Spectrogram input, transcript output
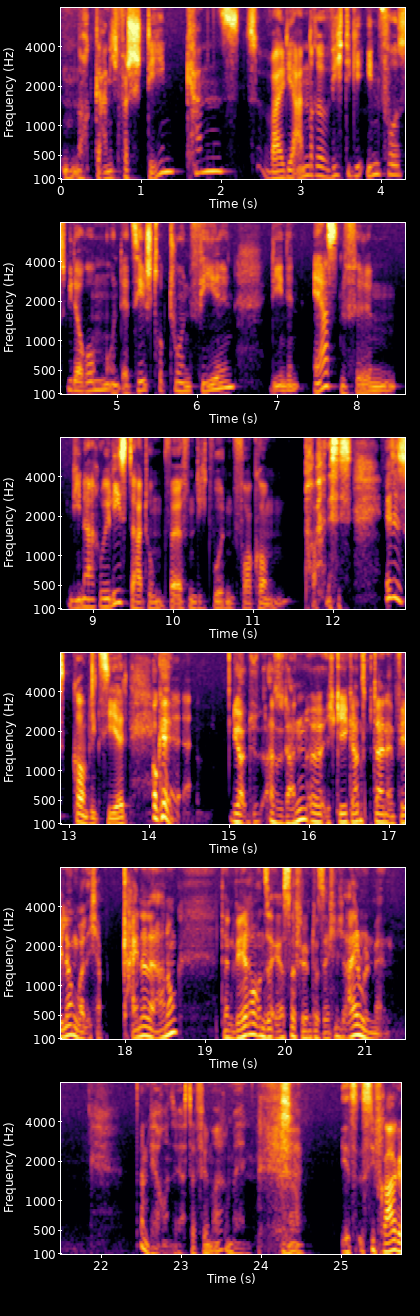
noch gar nicht verstehen kannst, weil dir andere wichtige Infos wiederum und Erzählstrukturen fehlen, die in den ersten Filmen, die nach Release-Datum veröffentlicht wurden, vorkommen. Boah, es ist, es ist kompliziert. Okay. Ja, also dann, äh, ich gehe ganz mit deiner Empfehlung, weil ich habe keine Ahnung. Dann wäre unser erster Film tatsächlich Iron Man. Dann wäre unser erster Film Iron Man. Genau. Jetzt ist die Frage,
